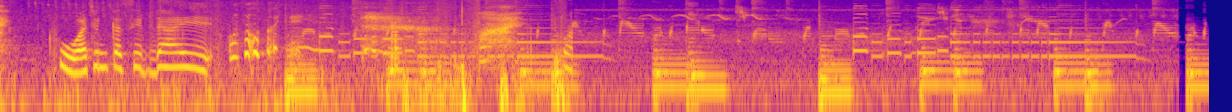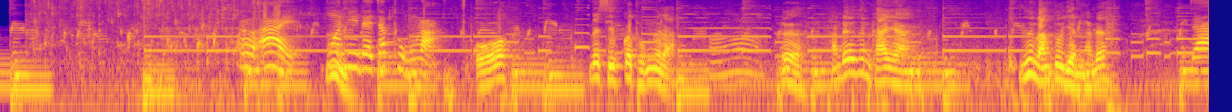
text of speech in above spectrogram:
ยผัวฉันก็สิได้โอ้ยเอออ้ายงวดนี้ได้จักถุงล่ะ โอ้ได้10กว่าถุงนี่ล่ะอ๋อ เออหันเด้อเงินขายยางเงินหลังตู้เย็นหันเด้อจ้า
